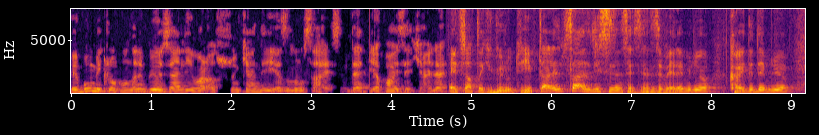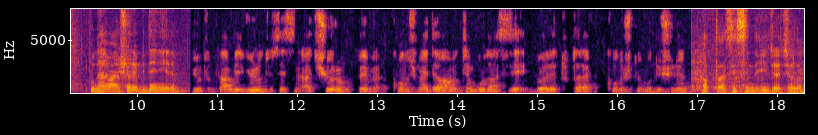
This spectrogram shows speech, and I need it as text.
ve bu mikrofonların bir özelliği var. Asus'un kendi yazılımı sayesinde yapay zeka ile etraftaki gürültüyü iptal edip sadece sizin sesinizi verebiliyor, kaydedebiliyor. Bunu hemen şöyle bir deneyelim. YouTube'dan bir gürültü sesini açıyorum ve konuşmaya devam edeceğim. Buradan size böyle tutarak konuştuğumu düşünün. Hatta sesini de iyice açalım.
